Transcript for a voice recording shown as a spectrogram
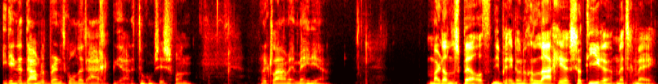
Ik denk dat daarom dat branded content eigenlijk ja, de toekomst is van reclame en media. Maar dan een speld, die brengt ook nog een laagje satire met zich mee.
